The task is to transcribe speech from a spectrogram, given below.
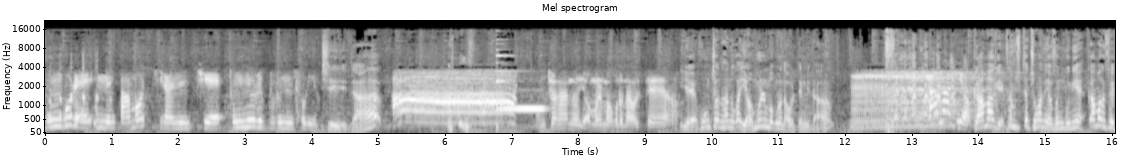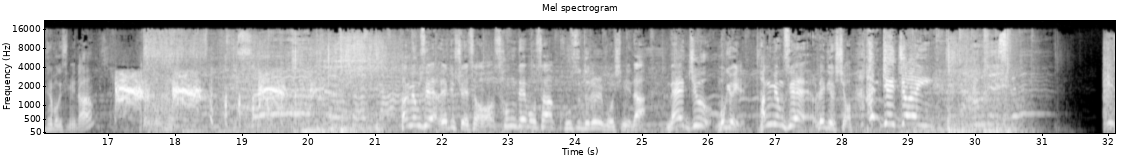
몽골에 있는 마멋이라는 쥐의 동료를 부르는 소리요. 시작. 홍천 한우 염을 먹으러 나올 때예요. 예, 홍천 한우가 염을 먹으러 나올 때입니다. 음. 까마귀요. 까마귀, 30대 초반의 여성분이 까마귀 소리 들어보겠습니다. 박명수의 라디오쇼에서 성대모사 고수들을 모십니다. 매주 목요일 박명수의 라디오쇼 함께 join!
